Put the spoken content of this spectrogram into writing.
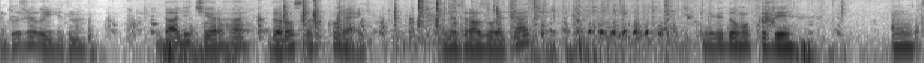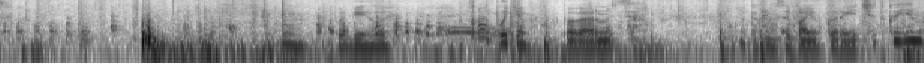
Дуже вигідно. Далі черга дорослих курей. Вони зразу летять. Невідомо куди. От. Побігли. А потім повернуться. Отак насипаю в їм.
